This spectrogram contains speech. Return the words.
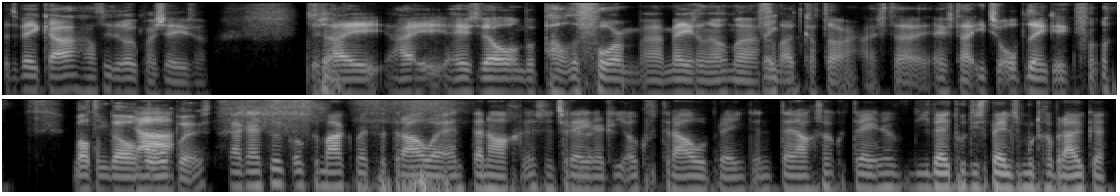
het WK had hij er ook maar zeven. Dus ja. hij, hij heeft wel een bepaalde vorm meegenomen vanuit Qatar. Hij heeft, hij heeft daar iets op, denk ik, van, wat hem wel ja, geholpen heeft. Ja, hij heeft natuurlijk ook te maken met vertrouwen. En Ten Hag is een trainer die ook vertrouwen brengt. En Ten Hag is ook een trainer die weet hoe die spelers moet gebruiken.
